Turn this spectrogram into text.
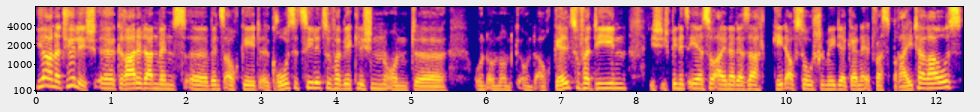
Ja, natürlich. Äh, gerade dann, wenn es äh, wenn's auch geht, äh, große Ziele zu verwirklichen und, äh, und, und, und, und auch Geld zu verdienen. Ich, ich bin jetzt eher so einer, der sagt, geht auf Social Media gerne etwas breiter raus.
